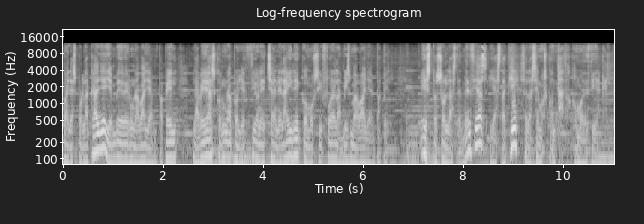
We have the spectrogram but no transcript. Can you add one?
vayas por la calle y en vez de ver una valla en papel, la veas con una proyección hecha en el aire como si fuera la misma valla en papel. Estos son las tendencias y hasta aquí se las hemos contado, como decía aquel.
